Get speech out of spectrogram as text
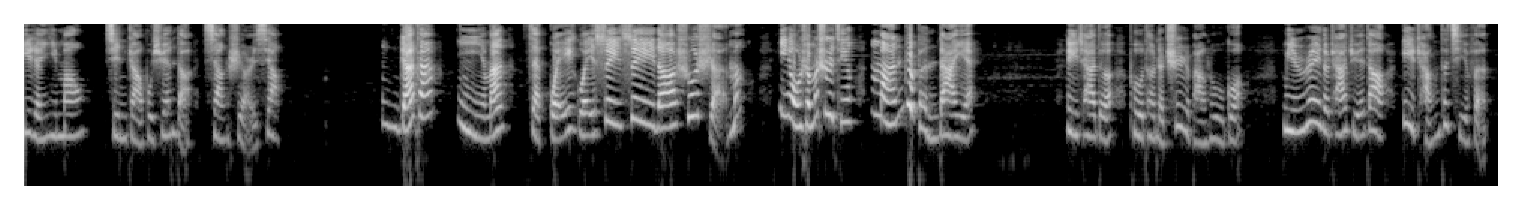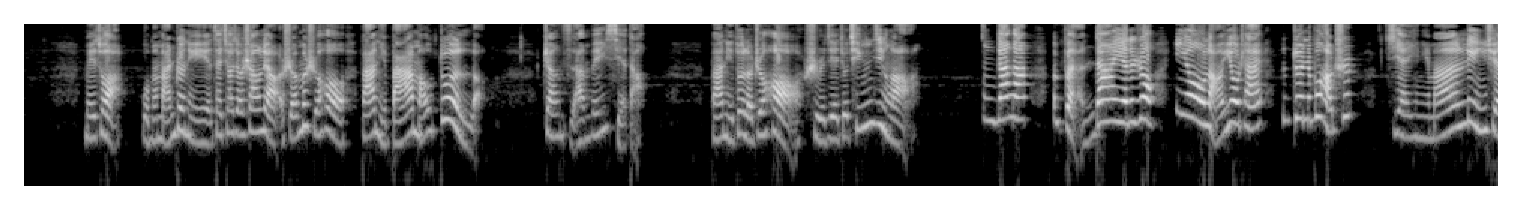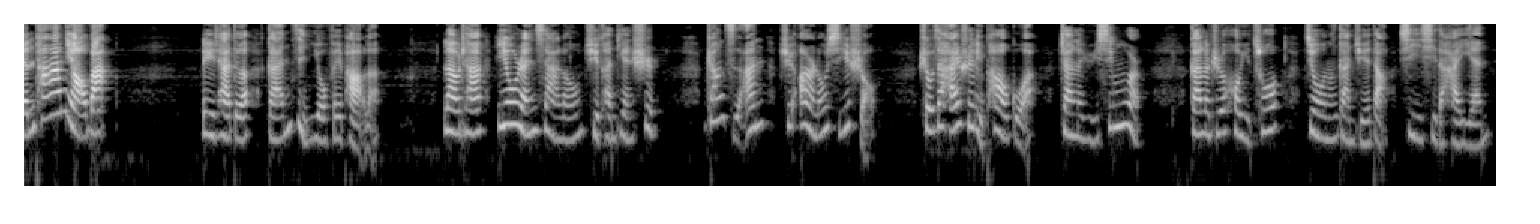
一人一猫心照不宣地相视而笑。嘎嘎，你们在鬼鬼祟祟的说什么？有什么事情瞒着本大爷？理查德扑腾着翅膀路过，敏锐地察觉到异常的气氛。没错，我们瞒着你，再悄悄商量什么时候把你拔毛炖了。张子安威胁道。把你炖了之后，世界就清净了。嗯，嘎嘎，本大爷的肉又老又柴，炖着不好吃，建议你们另选他鸟吧。理查德赶紧又飞跑了。老查悠然下楼去看电视，张子安去二楼洗手，手在海水里泡过，沾了鱼腥味儿，干了之后一搓。就能感觉到细细的海盐。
